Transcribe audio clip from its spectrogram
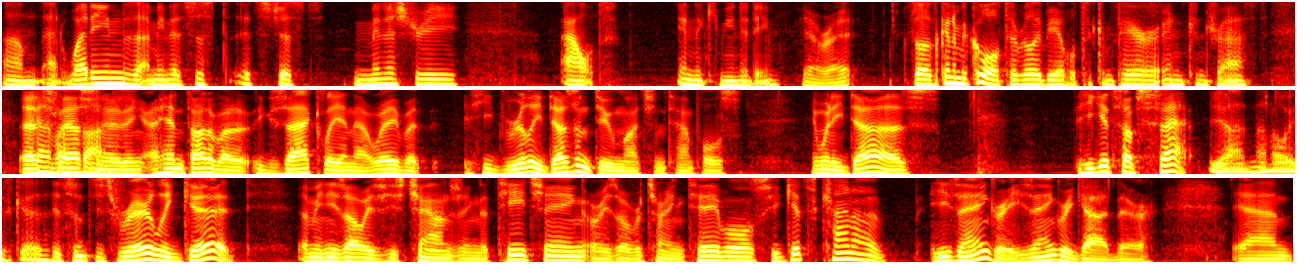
um, at weddings. I mean, it's just it's just ministry out in the community. Yeah, right. So it's going to be cool to really be able to compare and contrast. That's kind of fascinating. I hadn't thought about it exactly in that way, but he really doesn't do much in temples, and when he does, he gets upset. Yeah, not always good. It's it's rarely good. I mean, he's always he's challenging the teaching or he's overturning tables. He gets kind of he's angry. He's angry God there, and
